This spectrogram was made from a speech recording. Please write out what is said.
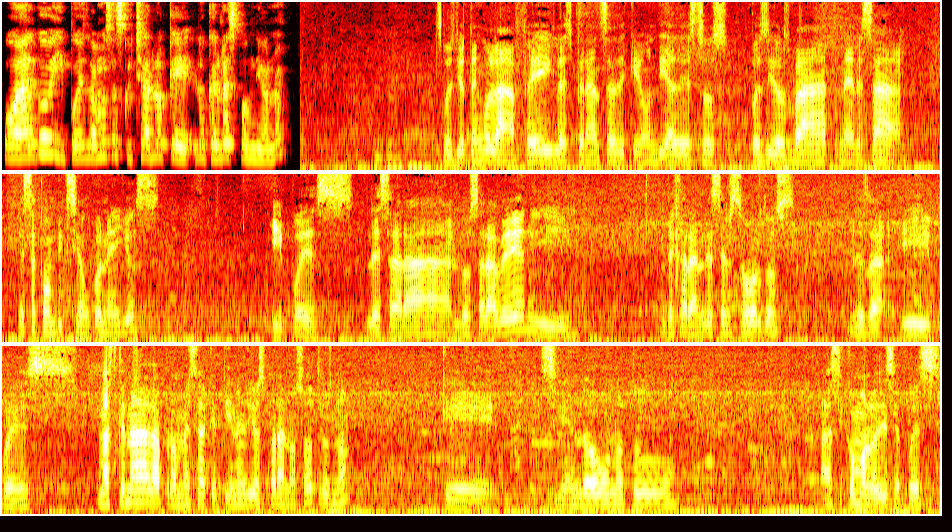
o algo y pues vamos a escuchar lo que, lo que él respondió, ¿no? Pues yo tengo la fe y la esperanza de que un día de estos pues Dios va a tener esa, esa convicción con ellos y pues les hará, los hará ver y dejarán de ser sordos les y pues más que nada la promesa que tiene Dios para nosotros, ¿no? Que siendo uno tú, así como lo dice, pues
